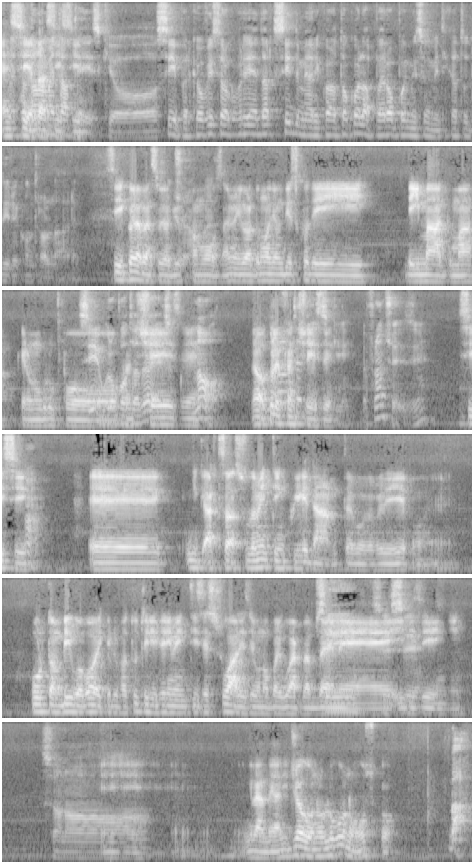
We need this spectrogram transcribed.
Eh sì, allora sì, sì. teschio. Sì, perché ho visto la copertina di Darkseid mi ha ricordato quella, però poi mi sono dimenticato di ricontrollare. Sì, quella penso sia più C'era famosa. Io mi ricordo uno di un disco dei, dei Magma, che era un gruppo, sì, un gruppo francese. tedesco. No, No, quello è francese. tedeschi. È francesi? Sì, sì. Ah. Eh, assolutamente inquietante, poi vederlo. eh. Molto ambiguo poi, che lui fa tutti i riferimenti sessuali se uno poi guarda Sì, bene sì, i sì. disegni. Sono... Eh, eh, grande, di gioco non lo conosco. Bah,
